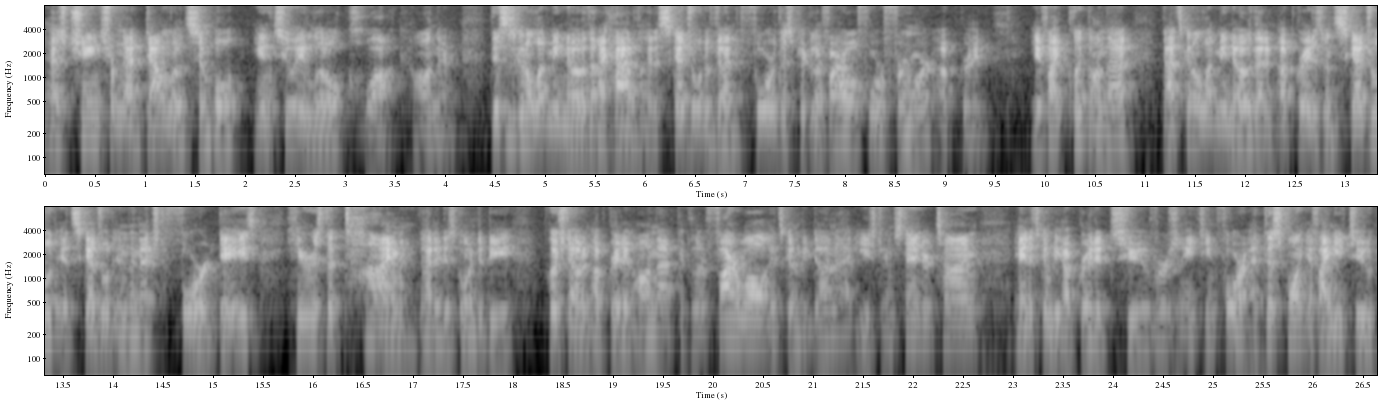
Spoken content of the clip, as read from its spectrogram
has changed from that download symbol into a little clock on there. This is going to let me know that I have a scheduled event for this particular firewall for firmware upgrade. If I click on that, that's going to let me know that an upgrade has been scheduled. It's scheduled in the next four days. Here is the time that it is going to be pushed out and upgraded on that particular firewall. It's going to be done at Eastern Standard Time, and it's going to be upgraded to version 18.4. At this point, if I need to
